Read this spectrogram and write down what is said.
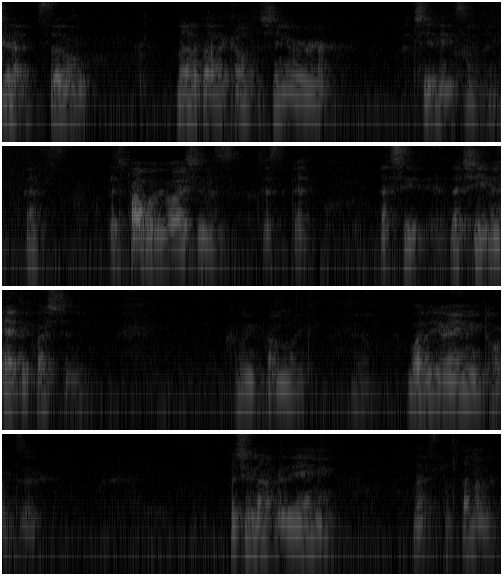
Yeah, so not about accomplishing or achieving something. That's that's probably why she was just a bit that she that she even had the question coming from like, you know, what are you aiming towards or but you're not really aiming. That's the fun of it.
